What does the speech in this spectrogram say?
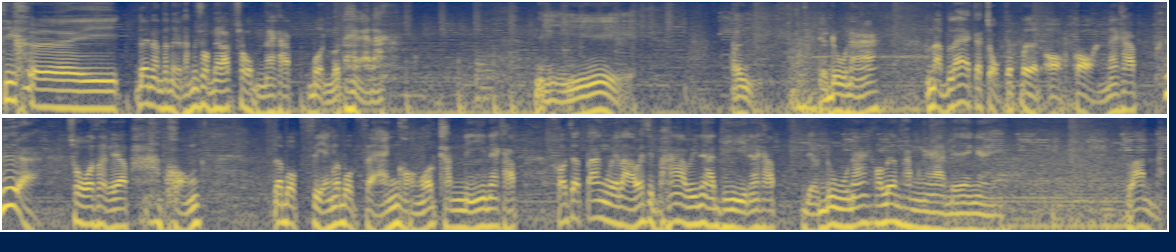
ที่เคยได้นำเสนอท่านผู้ชมได้รับชมนะครับโหมดรถแห่นะ นี่ปึ้งเดี๋ยวดูนะอันดับแรกกระจกจะเปิดออกก่อนนะครับ เพื่อโชว์ศักยภาพของระบบเสียงระบบแสงของรถคันนี้นะครับ เขาจะตั้งเวลาไว้ 15 วินาทีนะครับ เดี๋ยวดูนะเขาเริ่มทำงานเป็นยังไง ลั่นอะ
